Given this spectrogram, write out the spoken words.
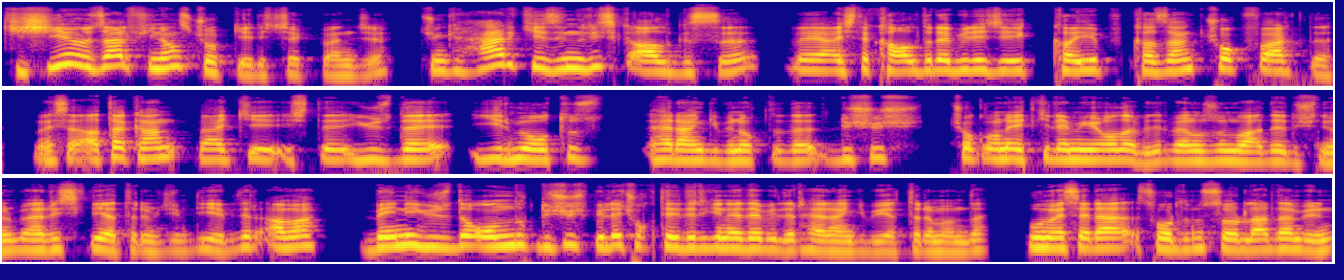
Kişiye özel finans çok gelişecek bence. Çünkü herkesin risk algısı veya işte kaldırabileceği kayıp kazanç çok farklı. Mesela Atakan belki işte %20-30 herhangi bir noktada düşüş çok onu etkilemiyor olabilir. Ben uzun vadede düşünüyorum. Ben riskli yatırımcıyım diyebilir ama beni %10'luk düşüş bile çok tedirgin edebilir herhangi bir yatırımımda. Bu mesela sorduğumuz sorulardan birinin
